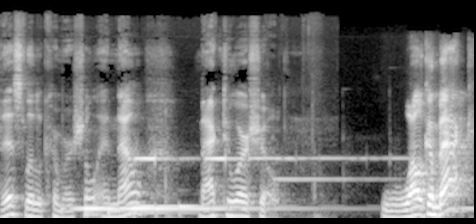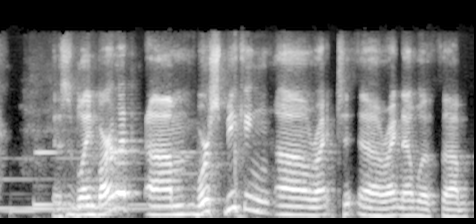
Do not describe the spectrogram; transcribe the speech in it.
this little commercial. And now back to our show. Welcome back. This is Blaine Bartlett. Um, we're speaking uh, right to, uh, right now with um,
